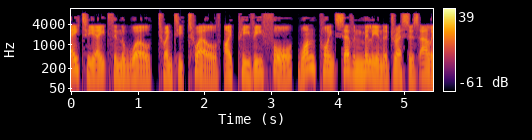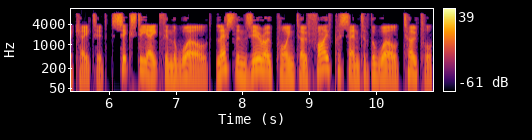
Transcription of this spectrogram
88th in the world 2012 IPv4, 1.7 million addresses allocated, 68th in the world, less than 0.05% of the world total,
